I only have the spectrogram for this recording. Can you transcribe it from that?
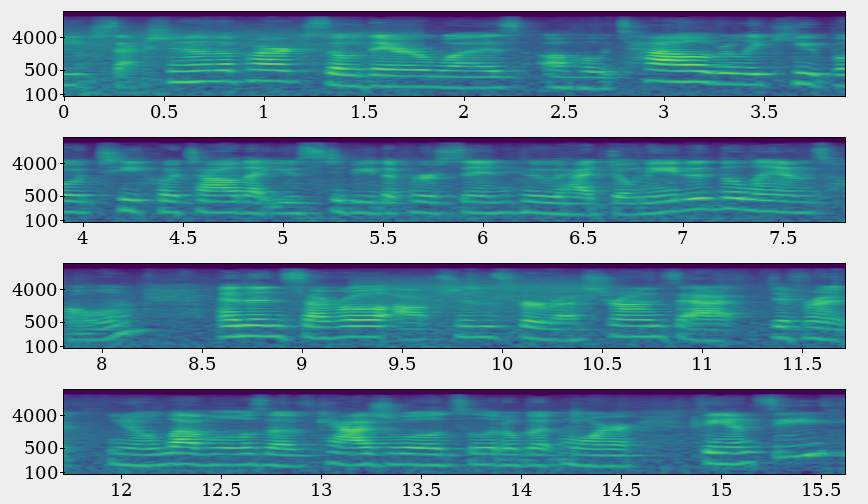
each section of the park. So there was a hotel, really cute boutique hotel that used to be the person who had donated the land's home. And then several options for restaurants at different, you know, levels of casual to a little bit more fancy.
